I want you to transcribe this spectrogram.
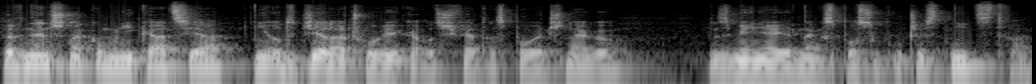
Wewnętrzna komunikacja nie oddziela człowieka od świata społecznego, zmienia jednak sposób uczestnictwa.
